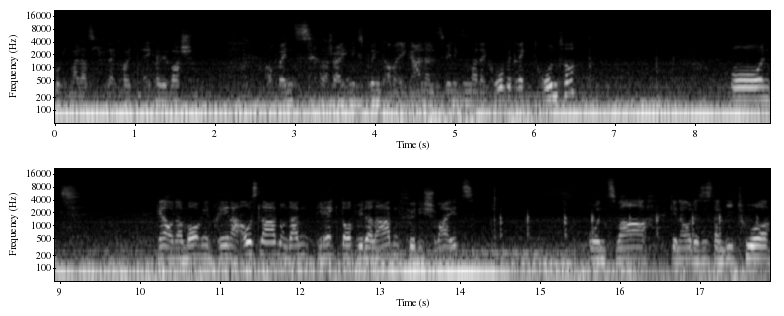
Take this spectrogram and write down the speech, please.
Gucke ich mal, dass ich vielleicht heute den LKW wasche. Auch wenn es wahrscheinlich nichts bringt, aber egal, dann ist wenigstens mal der grobe direkt runter. Und Genau, dann morgen in Brena ausladen und dann direkt dort wieder laden für die Schweiz. Und zwar, genau, das ist dann die Tour,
